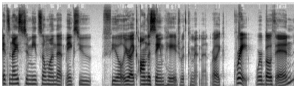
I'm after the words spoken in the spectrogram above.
it's nice to meet someone that makes you feel you're like on the same page with commitment. We're like, great, we're both in,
